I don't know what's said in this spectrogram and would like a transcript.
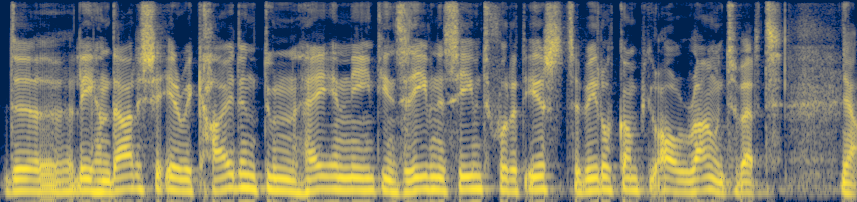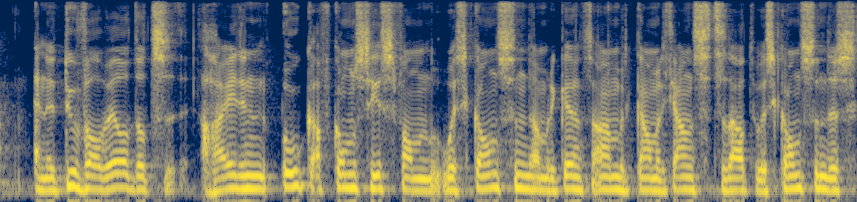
de legendarische Eric Heiden toen hij in 1977 voor het eerst wereldkampioen allround werd. Ja. En het toeval wil dat Heiden ook afkomstig is van Wisconsin, de Amerikaanse, Amerikaanse staat Wisconsin. Dus,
